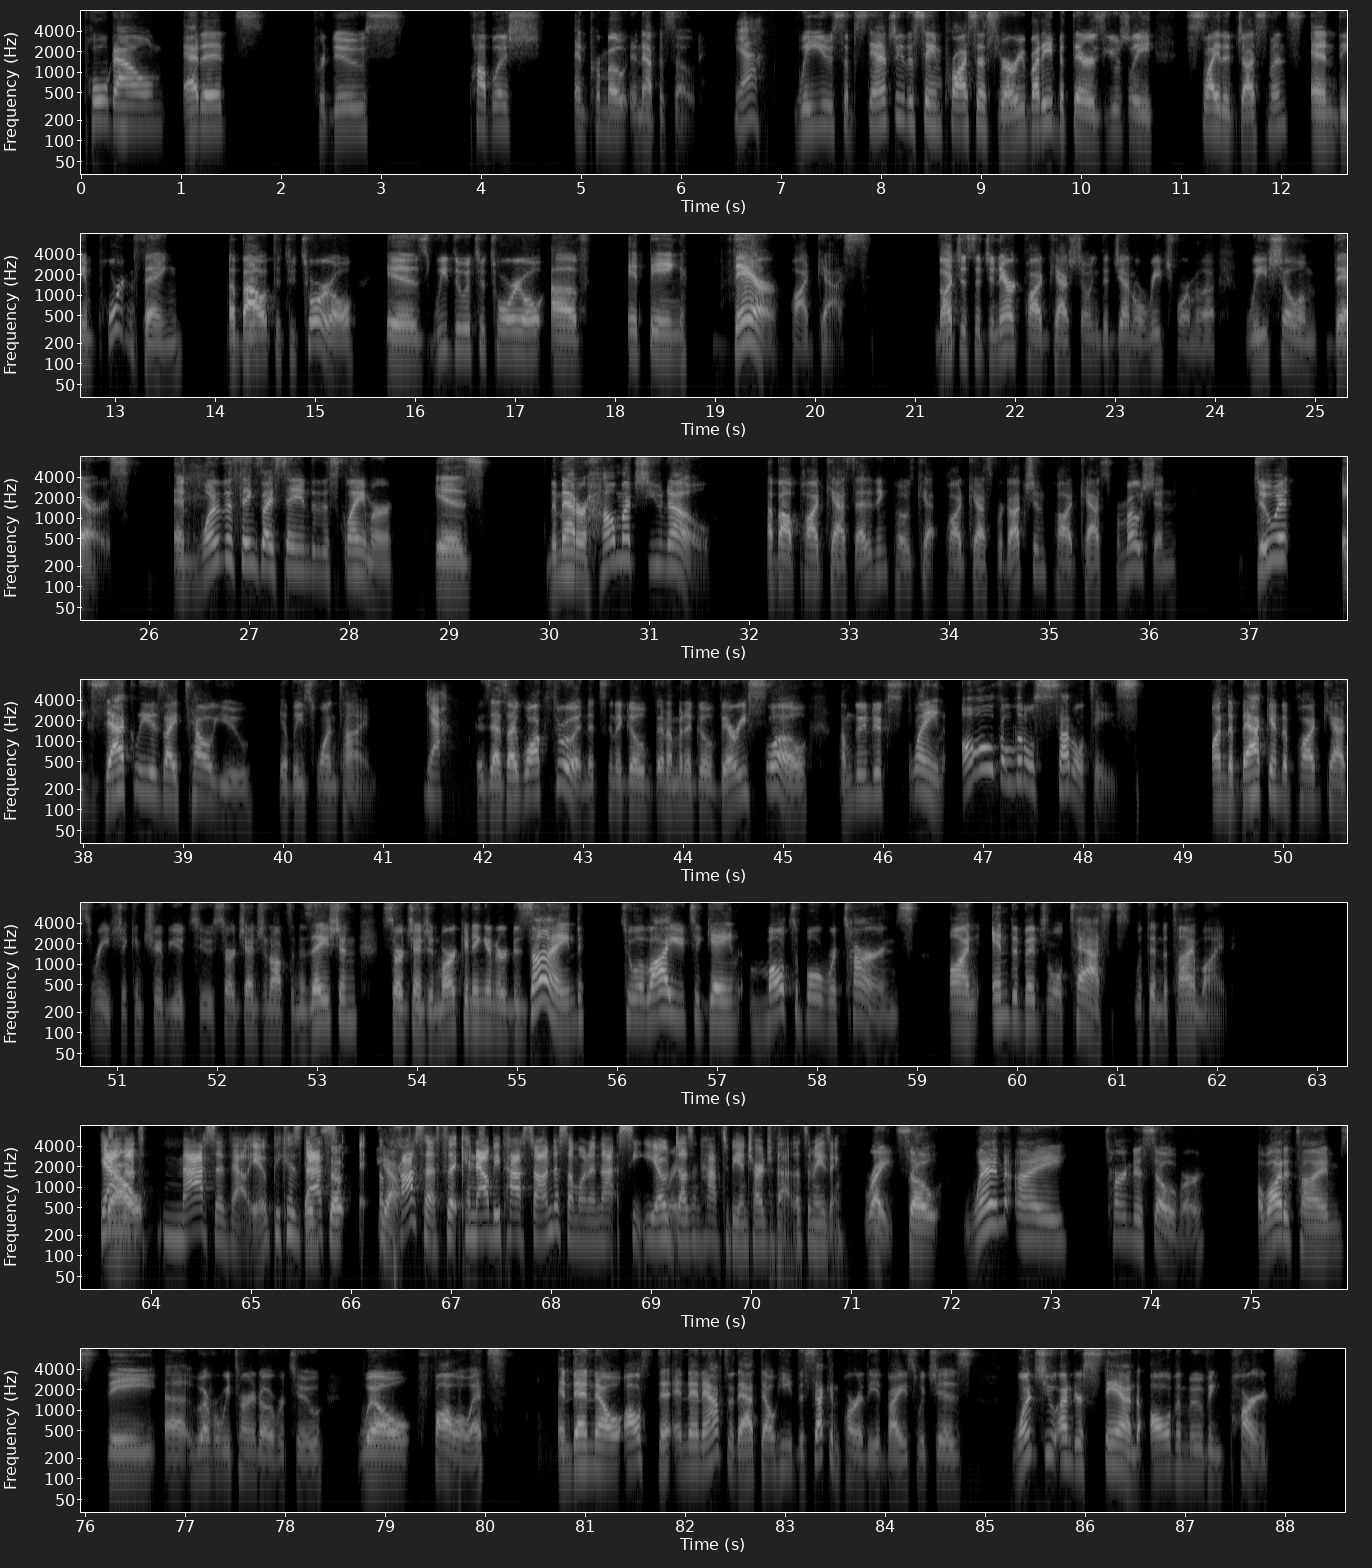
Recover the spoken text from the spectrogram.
pull down, edit, produce, publish, and promote an episode Yeah. we use substantially the same process for everybody, but there's usually slight adjustments. And the important thing about the tutorial is we do a tutorial of it being their podcast, not just a generic podcast showing the general reach formula. We show them theirs. And one of the things I say in the disclaimer is no matter how much you know about podcast editing, podca- podcast production, podcast promotion, do it exactly as I tell you at least one time. Yeah. Because as I walk through it, and it's going to go, and I'm going to go very slow, I'm going to explain all the little subtleties on the back end of podcast reach that contribute to search engine optimization, search engine marketing, and are designed to allow you to gain multiple returns on individual tasks within the timeline. Yeah. Now- that's massive value because that's so- a process that can now be passed on to someone and that CEO Right. doesn't have to be in charge of that. That's amazing. Right. So when I turn this over, a lot of times the uh, whoever we turn it over to will follow it, and then they'll also and then after that they'll heed the second part of the advice, which is once you understand all the moving parts,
